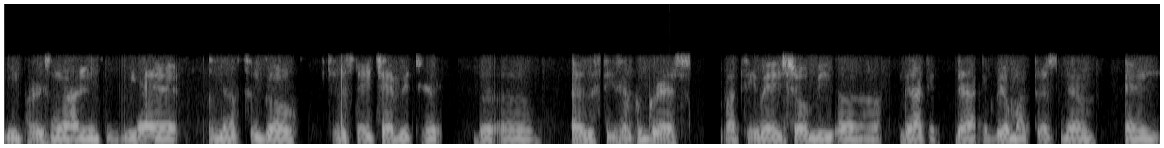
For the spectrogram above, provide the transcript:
me personally, I didn't think we had enough to go to the state championship. But uh, as the season progressed, my teammates showed me uh, that I could that I could build my trust in them, and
